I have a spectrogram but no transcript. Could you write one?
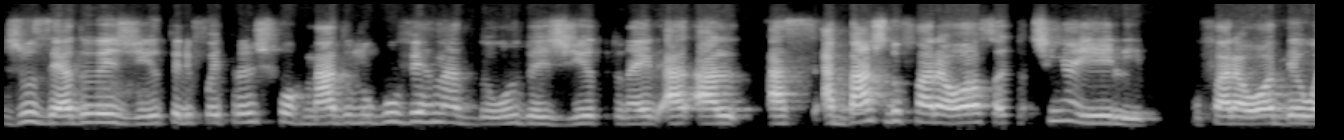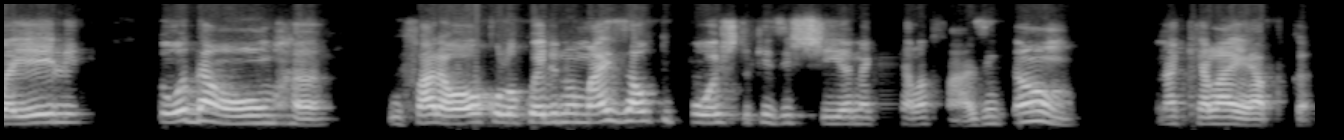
José do Egito, ele foi transformado no governador do Egito, né? a, a, a, abaixo do faraó só tinha ele. O faraó deu a ele toda a honra. O faraó colocou ele no mais alto posto que existia naquela fase. Então, naquela época,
